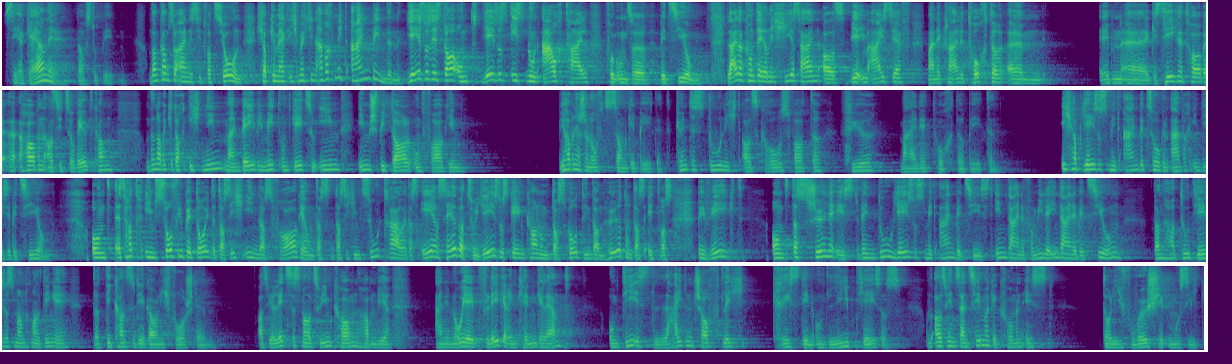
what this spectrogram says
sehr gerne darfst du beten. Und dann kam so eine Situation. Ich habe gemerkt, ich möchte ihn einfach mit einbinden. Jesus ist da und Jesus ist nun auch Teil von unserer Beziehung. Leider konnte er nicht hier sein, als wir im ICF meine kleine Tochter ähm, eben äh, gesegnet habe, äh, haben, als sie zur Welt kam. Und dann habe ich gedacht, ich nehme mein Baby mit und gehe zu ihm im Spital und frage ihn, wir haben ja schon oft zusammen gebetet. Könntest du nicht als Großvater für meine Tochter beten? Ich habe Jesus mit einbezogen, einfach in diese Beziehung. Und es hat ihm so viel bedeutet, dass ich ihn das frage und dass, dass ich ihm zutraue, dass er selber zu Jesus gehen kann und dass Gott ihn dann hört und dass etwas bewegt. Und das Schöne ist, wenn du Jesus mit einbeziehst in deine Familie, in deine Beziehung, dann hat, tut Jesus manchmal Dinge, die kannst du dir gar nicht vorstellen. Als wir letztes Mal zu ihm kamen, haben wir eine neue Pflegerin kennengelernt und die ist leidenschaftlich Christin und liebt Jesus. Und als wir in sein Zimmer gekommen ist, da lief Worship-Musik.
